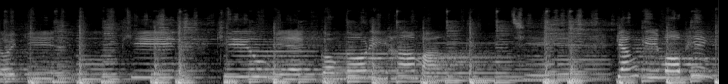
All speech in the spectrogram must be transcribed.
来见毋偏，求面讲道理哈茫天，讲。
